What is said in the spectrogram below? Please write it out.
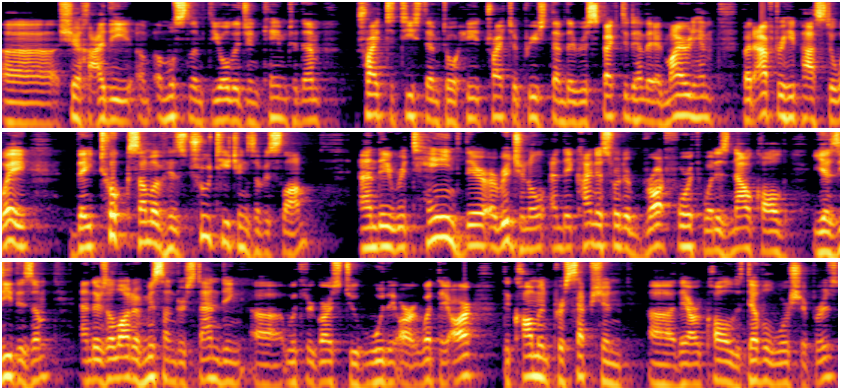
uh, Sheikh Adi, a, a Muslim theologian, came to them, tried to teach them Tawheed, tried to preach them. They respected him, they admired him. But after he passed away, they took some of his true teachings of Islam and they retained their original and they kind of sort of brought forth what is now called Yazidism. And there's a lot of misunderstanding uh, with regards to who they are, what they are. The common perception uh, they are called devil worshippers,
